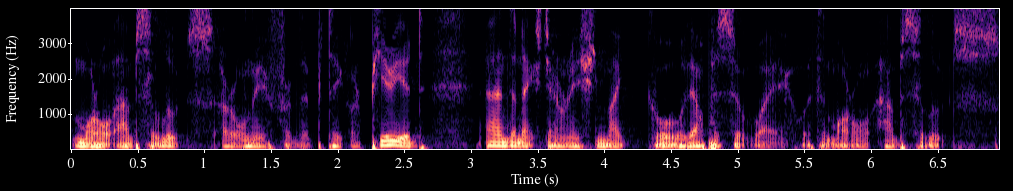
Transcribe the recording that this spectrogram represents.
moral absolutes are only for the particular period, and the next generation might go the opposite way with the moral absolutes.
